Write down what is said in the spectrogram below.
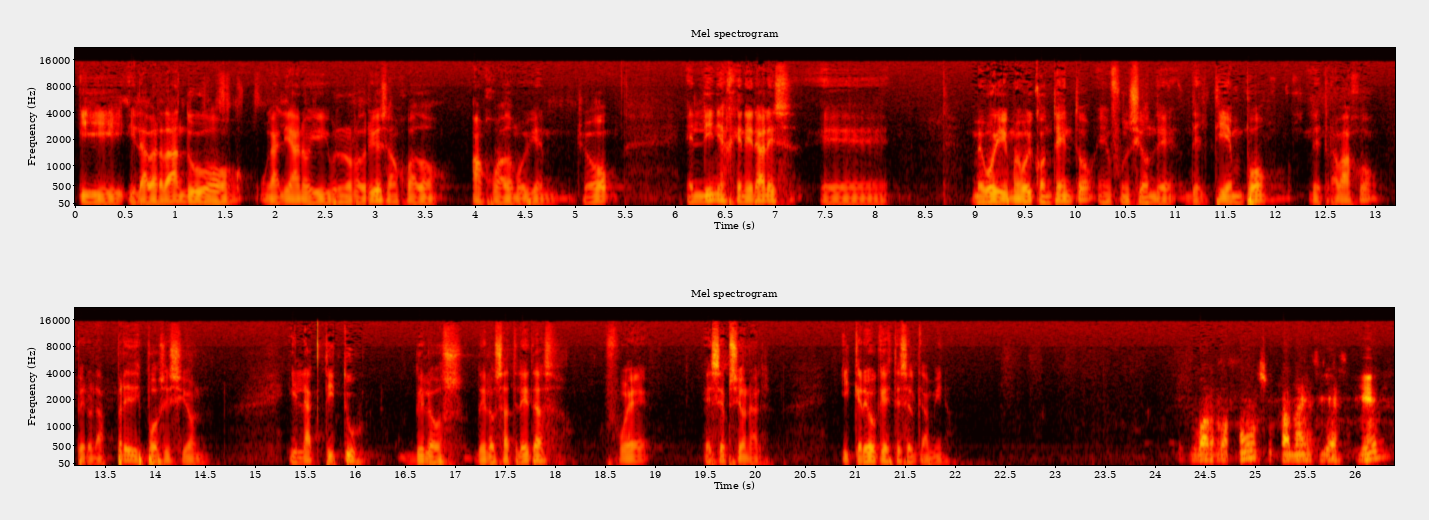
Y, y, la verdad anduvo Galeano y Bruno Rodríguez han jugado, han jugado muy bien. Yo, en líneas generales, eh, me, voy, me voy contento en función de, del tiempo de trabajo, pero la predisposición y la actitud de los, de los atletas fue excepcional. Y creo que este es el camino. Eduardo Afonso, canais ESPN.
